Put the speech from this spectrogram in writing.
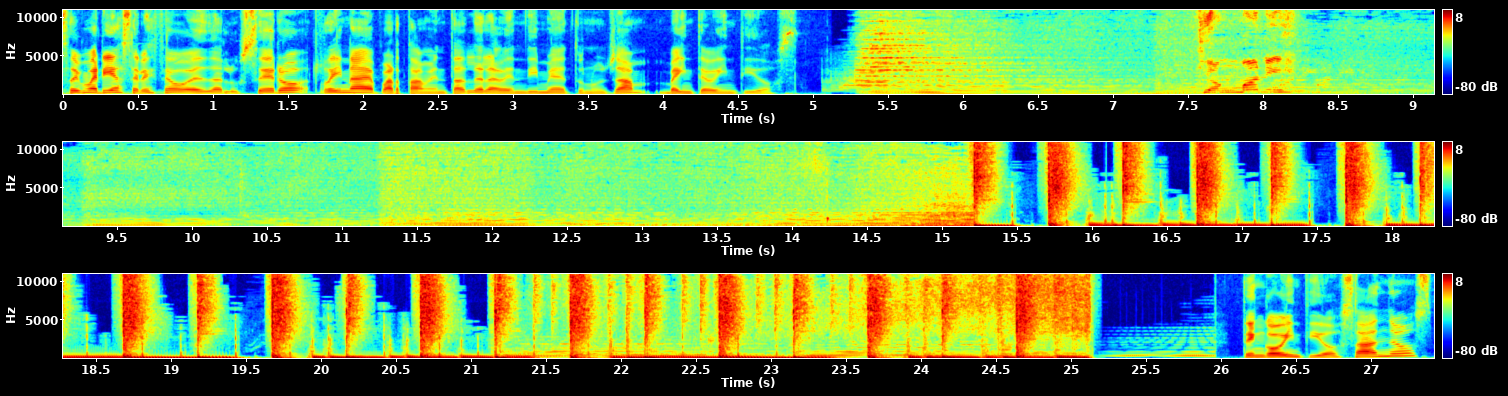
Soy María Celeste Bobella Lucero, reina departamental de la Vendimia de Tunuyán 2022. Young Money. Tengo 22 años,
